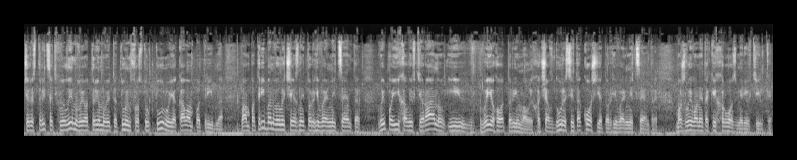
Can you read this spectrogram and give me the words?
Через 30 хвилин ви отримуєте ту інфраструктуру, яка вам потрібна. Вам потрібен величезний торгівельний центр. Ви поїхали в Тірану і ви його отримали. Хоча в Дуресі також є торгівельні центри. Можливо, не таких розмірів тільки.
